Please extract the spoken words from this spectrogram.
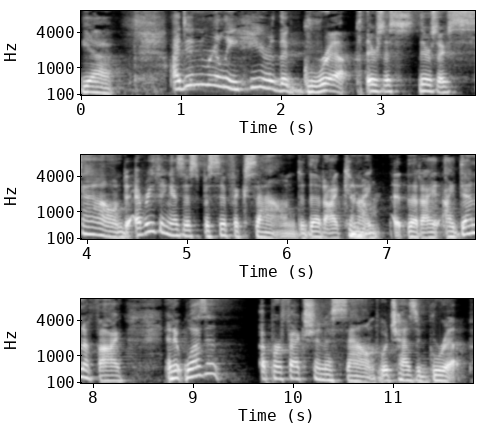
Yeah. I didn't really hear the grip. There's a there's a sound. Everything has a specific sound that I can yeah. I, that I identify and it wasn't a perfectionist sound which has a grip.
